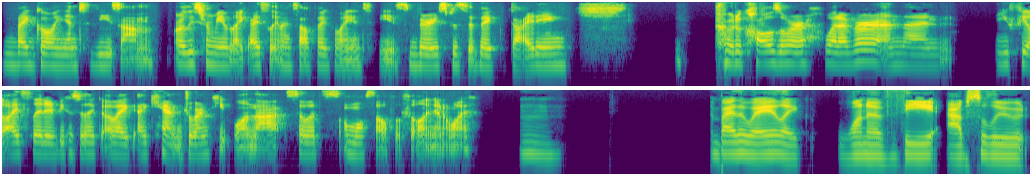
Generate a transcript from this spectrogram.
by going into these um or at least for me like isolate myself by going into these very specific dieting protocols or whatever and then you feel isolated because you're like, oh, I, I can't join people in that. So it's almost self fulfilling in a way. Mm. And by the way, like one of the absolute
